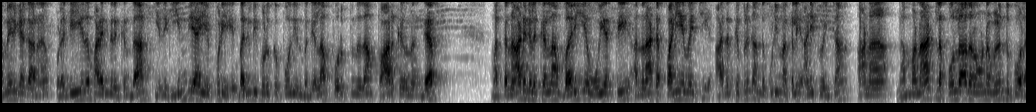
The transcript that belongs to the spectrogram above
அமெரிக்காக்காரன் புலகீதம் அடைந்திருக்கின்றான். இதுக்கு இந்தியா எப்படி பதிலடி கொடுக்க போகுது என்பதையெல்லாம் பொறுத்துந்து தான் பார்க்கணுங்க. மற்ற நாடுகளுக்கெல்லாம் வரியை உயர்த்தி அந்த நாட்டை பணிய வச்சு அதற்கு பிறகு அந்த குடிமக்களை அனுப்பி வைச்சான். ஆனால் நம்ம நாட்டில் பொருளாதாரம் ஒன்றும் விழுந்து போல.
